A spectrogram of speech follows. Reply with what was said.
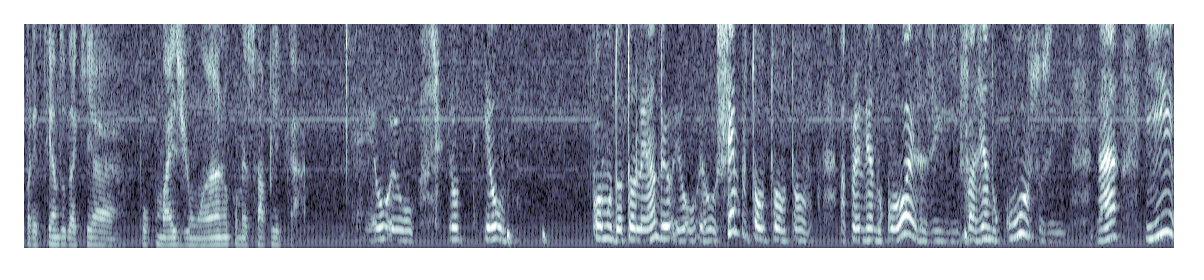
pretendo daqui a pouco mais de um ano começar a aplicar. Eu, eu, eu, eu como o doutor Leandro, eu, eu sempre estou aprendendo coisas e fazendo cursos e né? E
